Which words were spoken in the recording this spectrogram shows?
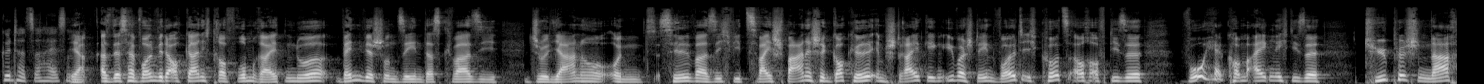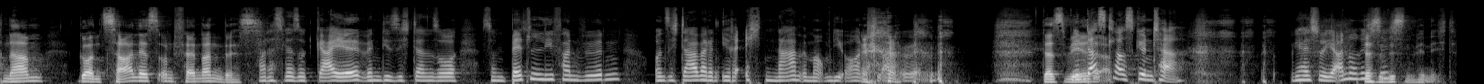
Günther zu heißen. Ja, also deshalb wollen wir da auch gar nicht drauf rumreiten, nur wenn wir schon sehen, dass quasi Giuliano und Silva sich wie zwei spanische Gockel im Streit gegenüberstehen, wollte ich kurz auch auf diese, woher kommen eigentlich diese typischen Nachnamen González und Fernandez? Boah, das wäre so geil, wenn die sich dann so, so ein Battle liefern würden und sich dabei dann ihre echten Namen immer um die Ohren schlagen würden. Das wäre. das Klaus Günther? Wie heißt Juliano richtig? Das wissen wir nicht.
